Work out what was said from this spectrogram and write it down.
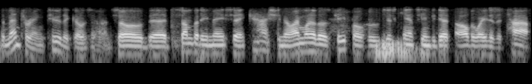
the mentoring too that goes on. So that somebody may say, "Gosh, you know, I'm one of those people who just can't seem to get all the way to the top."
